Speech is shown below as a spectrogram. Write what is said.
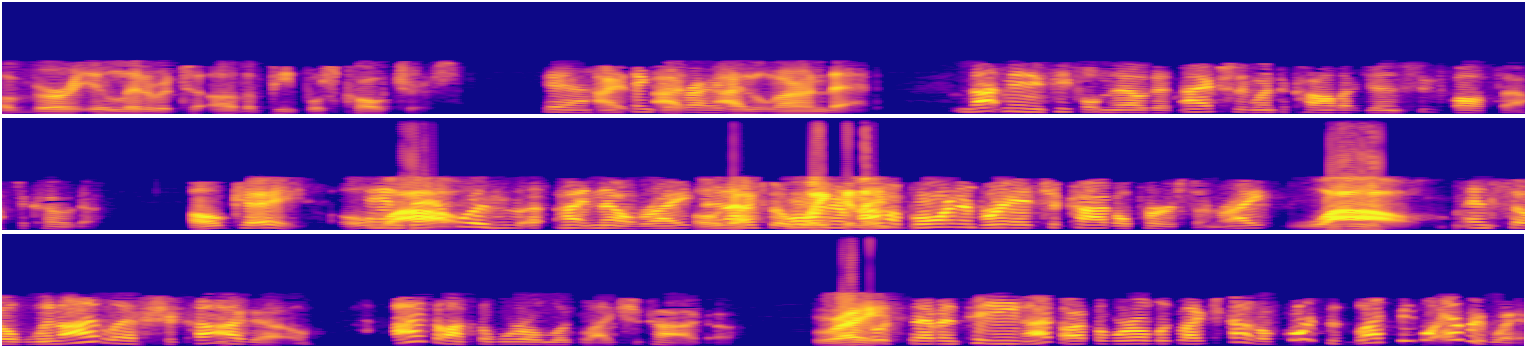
are very illiterate to other people's cultures. Yeah, I, I think you're I, right. I learned that. Not many people know that I actually went to college in Sioux Falls, South Dakota. Okay. Oh and wow. that was uh, I know, right? Oh, and that's I'm awakening. In, I'm a born and bred Chicago person, right? Wow. And so when I left Chicago, I thought the world looked like Chicago. Right. I was 17. I thought the world looked like Chicago. Of course, there's black people everywhere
